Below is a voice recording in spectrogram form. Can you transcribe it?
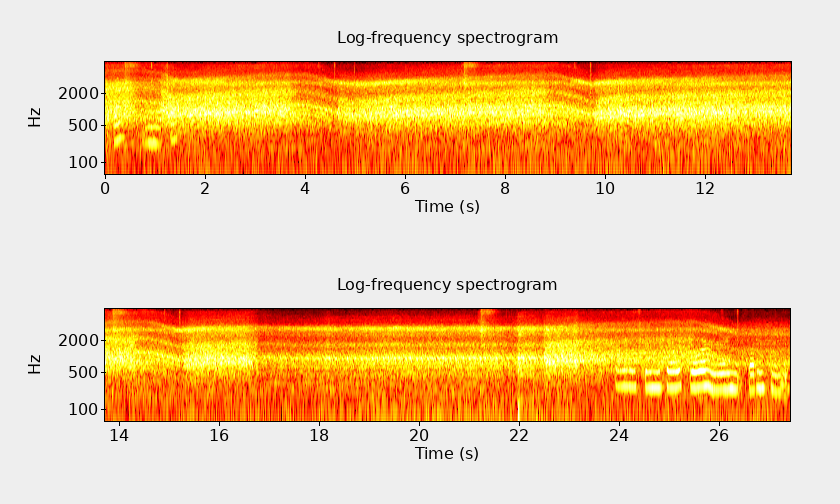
Apple and the App Store. How much can you tell? 414 kilometers.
